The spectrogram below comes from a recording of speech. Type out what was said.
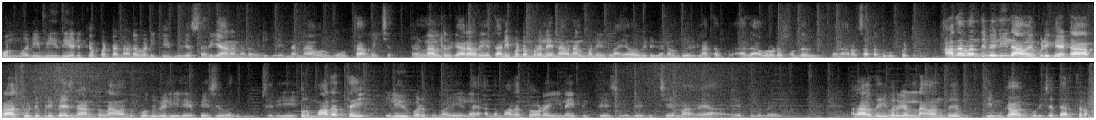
பொன்முடி மீது எடுக்கப்பட்ட நடவடிக்கை மிக சரியான நடவடிக்கை. என்னென்னா ஒரு மூத்த அமைச்சர். எவ்வளோ நாள் இருக்கார் அவர் தனிப்பட்ட முறையில் என்ன வேணாலும் பண்ணியிருக்கலாம் எவ்வளோ வீட்டுக்கு வேணாலும் போயிருக்கலாம் தப்பு. அது அவரோட சொந்த பிரகாரம் சட்டத்துக்கு உட்பட்டு. அதை வந்து வெளியில் அவள் இப்படி கேட்டா ப்ராஸ்டியூட் இப்படி பேசினான்றலாம் வந்து பொது வெளியிலே பேசுவதும் சரி. ஒரு மதத்தை இழிவுபடுத்தும் வகையில் அந்த மதத்தோட இணைத்து பேசுவது நிச்சயமாக ஏற்றுக்கொள்ள அதாவது இவர்கள்லாம் வந்து திமுகவுக்கு பிடிச்ச தர்த்தரம்.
